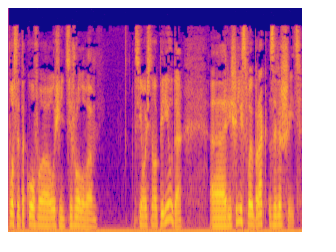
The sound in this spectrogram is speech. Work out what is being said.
после такого очень тяжелого съемочного периода э, решили свой брак завершить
